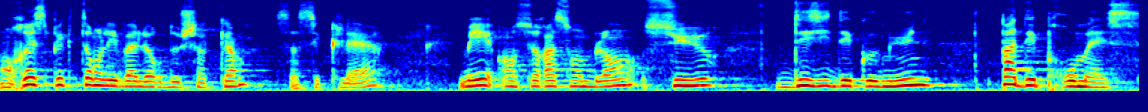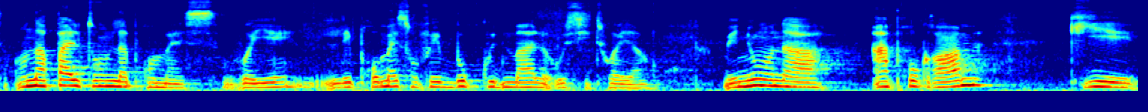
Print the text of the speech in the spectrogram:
en respectant les valeurs de chacun, ça c'est clair, mais en se rassemblant sur des idées communes, pas des promesses. On n'a pas le temps de la promesse, vous voyez. Les promesses ont fait beaucoup de mal aux citoyens. Mais nous, on a un programme qui est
